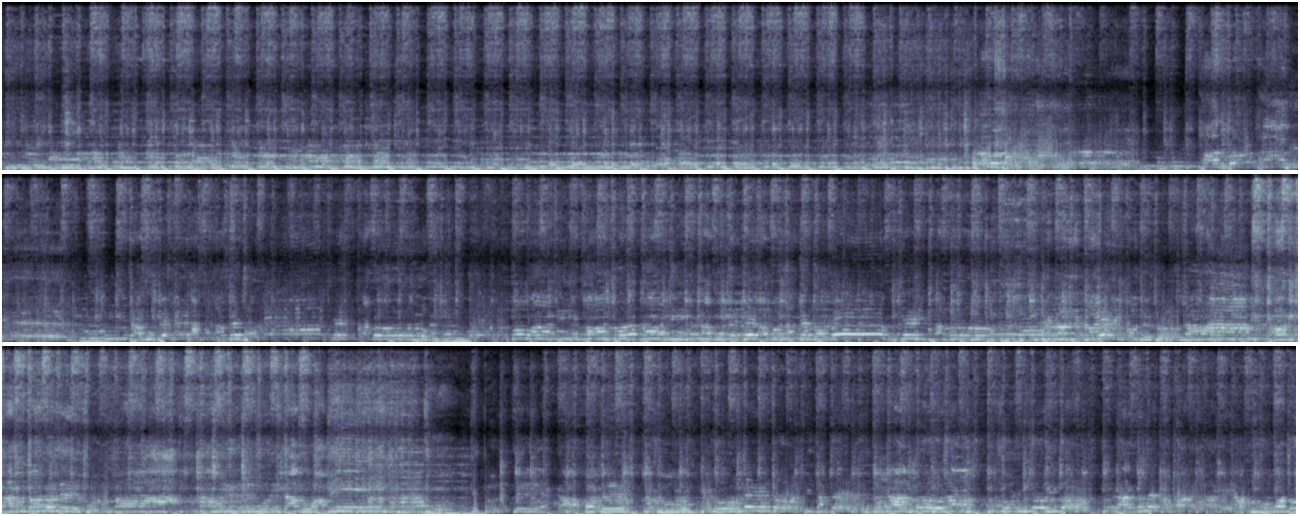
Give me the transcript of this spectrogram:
Oh, চলো না আর কারও দলে ভুলো না তাহলে মরে যাব আমি চলছে একা পথে, চোখ দর্শি যাতে রাগ করো না। সুন্দরী গো রাগলে তোমার লাগে আরও ভালো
